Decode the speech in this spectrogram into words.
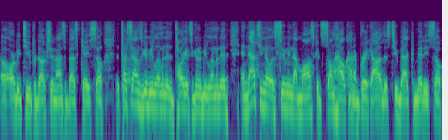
uh, RB2 production as a best case. So the touchdowns are going to be limited. The targets are going to be limited. And that's, you know, assuming that Moss could somehow kind of break out of this two back committee. So,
